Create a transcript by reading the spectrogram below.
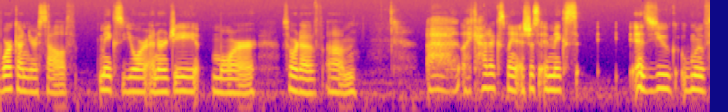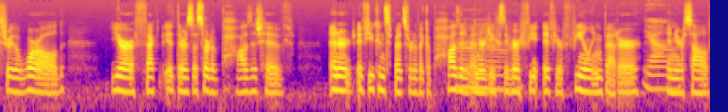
work on yourself makes your energy more sort of um, uh, like how to explain it. It's just it makes as you move through the world your effect it, there's a sort of positive energy if you can spread sort of like a positive mm. energy because if you're fe- if you're feeling better yeah. in yourself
